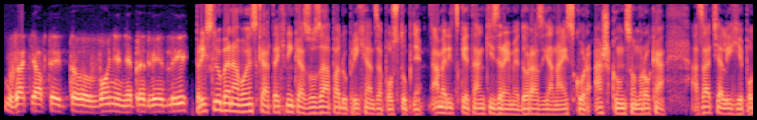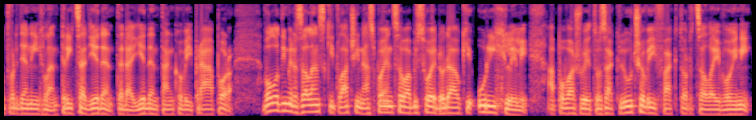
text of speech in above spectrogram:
zatiaľ v tejto vojne nepredviedli. Prisľúbená vojenská technika zo západu prichádza postupne. Americké tanky zrejme dorazia najskôr až koncom roka a zatiaľ ich je potvrdených len 31, teda jeden tankový prápor. Volodymyr Zelenský tlačí na spojencov, aby svoje dodávky urýchlili a považuje to za kľúčový faktor celej vojny.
